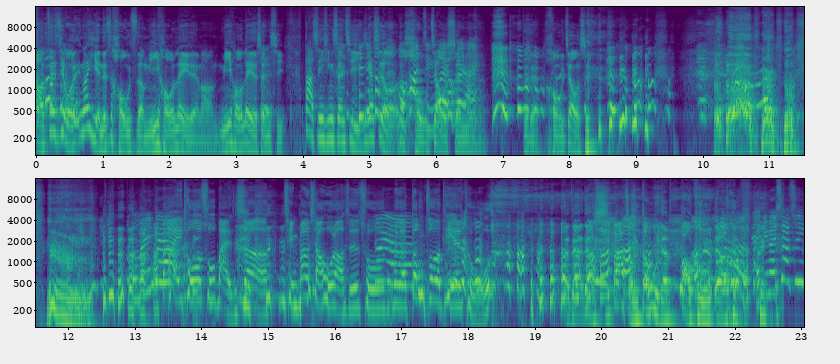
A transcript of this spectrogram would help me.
哦，这季我应该演的是猴子啊，猕猴类的嘛，猕猴类的生气，大猩猩生气应该是有那吼叫声的，对不对，吼叫声。我们应该拜托出版社，请帮小虎老师出那个动作贴图。对啊，对啊，十八种动物的爆哭，你们下次应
